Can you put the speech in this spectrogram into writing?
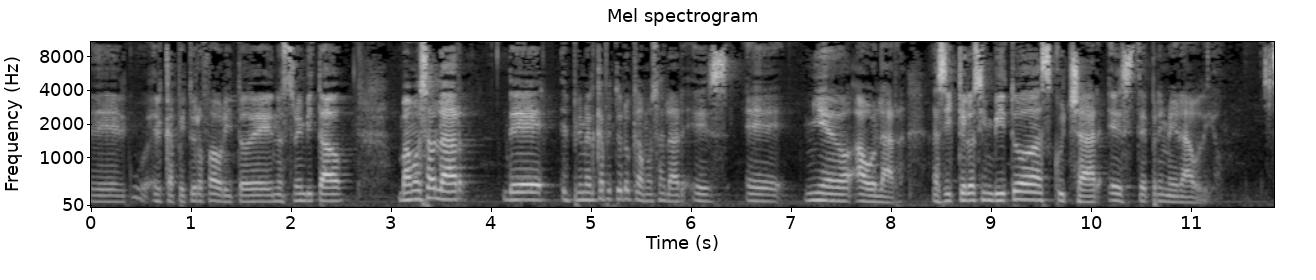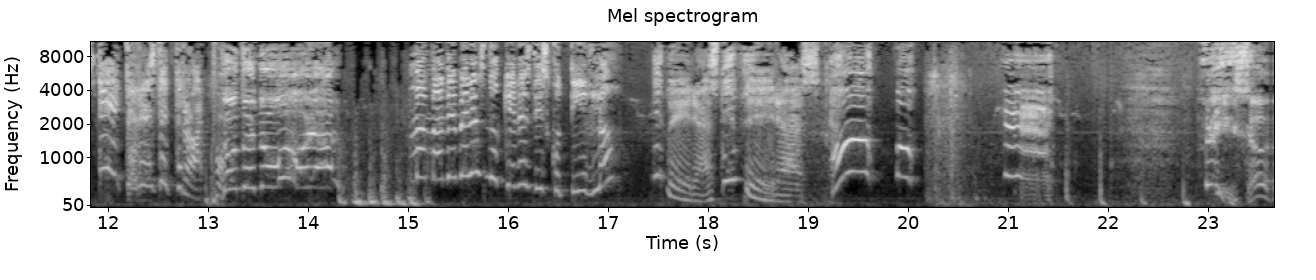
el, capítulo favorito de nuestro invitado, vamos a hablar de el primer capítulo que vamos a hablar es eh, miedo a volar. Así que los invito a escuchar este primer audio. De veras, de veras. Lisa, Lisa,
